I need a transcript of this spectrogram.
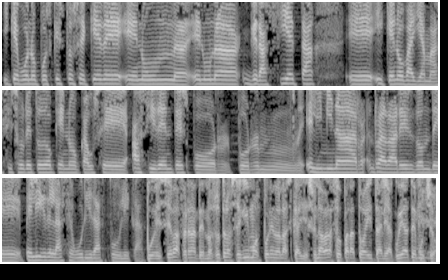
y que, bueno, pues que esto se quede en una, en una gracieta eh, y que no vaya más y sobre todo que no cause accidentes por, por mm, eliminar radares donde peligre la seguridad pública. Pues Eva Fernández, nosotros seguimos poniendo las calles. Un abrazo para toda Italia. Cuídate mucho.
